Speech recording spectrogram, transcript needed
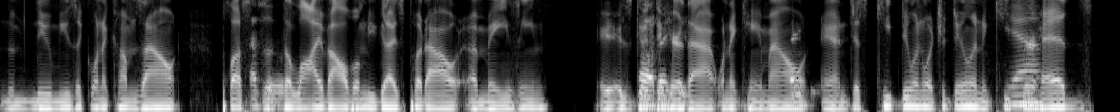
the new music when it comes out. Plus the, Absolutely. the live album you guys put out, amazing. It is good Oh, to hear you. that when it came out, and just keep doing what you're doing and keep Yeah. your heads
